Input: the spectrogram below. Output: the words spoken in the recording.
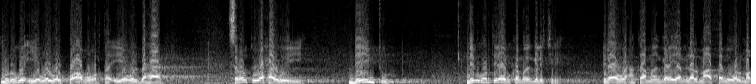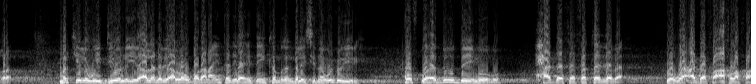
murugo iyo walwal ku abuurta iyo walbahaar. Sababtu waxaa weeye dayntu nebigu horta ilahay buu ka magangeli jiray. Ilaahu waxaan kaa magangelayaa min alma'ami waalmaqrab markii la weyddiiyo la yidhi alla nebi allow badanaa intaad ilaahay dayn ka magangelaysidna. Wuxuu yidhi qofku hadduu daymoobo xadaa fakadaba wa wacada faakhlafa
